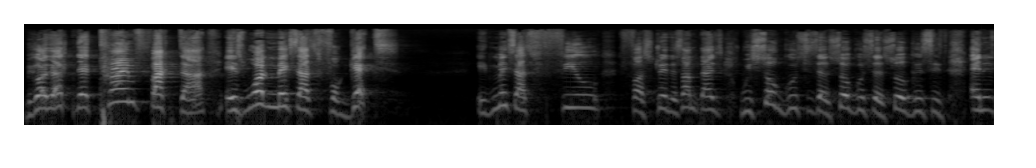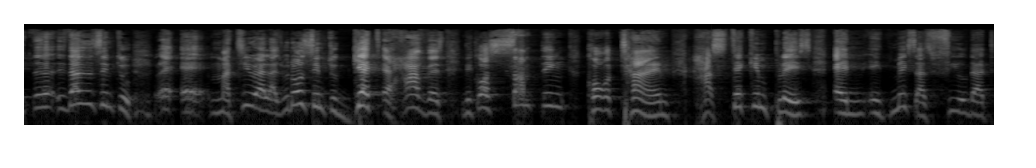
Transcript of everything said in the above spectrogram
Because that, the time factor is what makes us forget. It makes us feel frustrated. Sometimes we sow good seeds and sow good seeds and sow good seeds, and it, it doesn't seem to uh, uh, materialize. We don't seem to get a harvest because something called time has taken place, and it makes us feel that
